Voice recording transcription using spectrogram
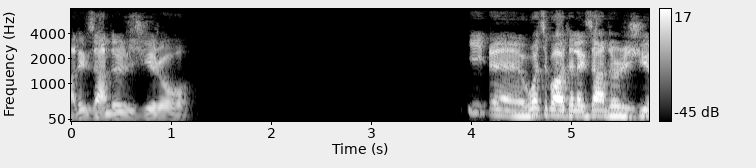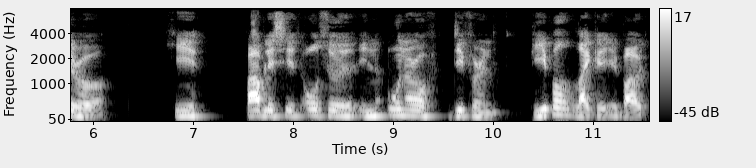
Alexander Girault. Uh, what's about Alexander Girault? He published it also in honor of different people, like about,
